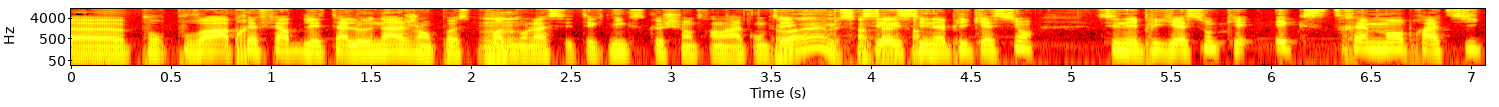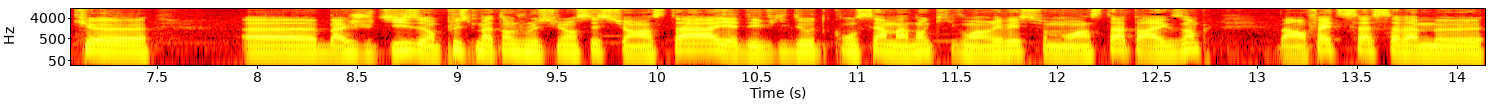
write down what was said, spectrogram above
Euh, pour pouvoir après faire de l'étalonnage en post-prod. Mhm. Bon là c'est technique ce que je suis en train de raconter. Ouais, c'est une application, c'est une application qui est extrêmement pratique. euh, euh, bah, j'utilise. En plus, maintenant que je me suis lancé sur Insta, il y a des vidéos de concerts maintenant qui vont arriver sur mon Insta, par exemple. Bah, en fait, ça, ça va me.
